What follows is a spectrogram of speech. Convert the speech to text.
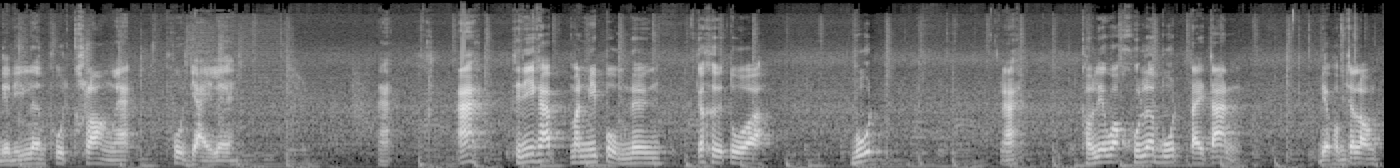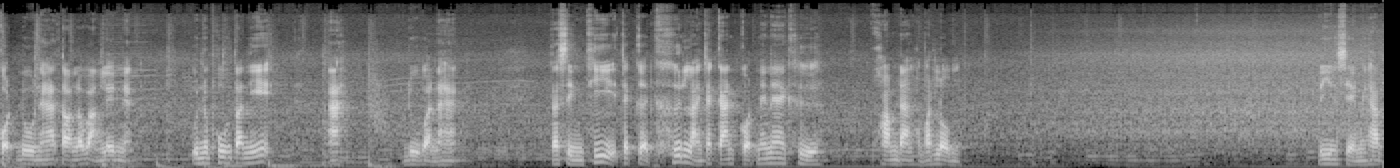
เดี๋ยวนี้เริ่มพูดคล่องแล้วพูดใหญ่เลยนะอะทีนี้ครับมันมีปุ่มหนึ่งก็คือตัวบูตนะเขาเรียกว่า Cooler Boot Titan เดี๋ยวผมจะลองกดดูนะฮะตอนระหว่างเล่นเนี่ยอุณหภูมิตอนนี้อะดูก่อนนะฮะแต่สิ่งที่จะเกิดขึ้นหลังจากการกดแน่ๆคือความดังของพัดลม ได้ยินเสียงไหมครับ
